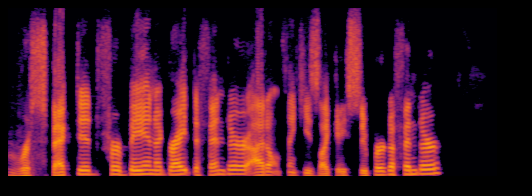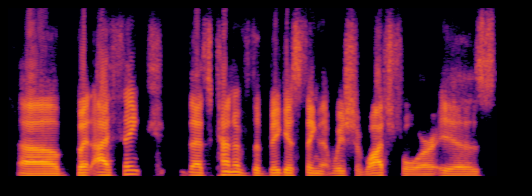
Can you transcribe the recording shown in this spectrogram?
respected for being a great defender. I don't think he's like a super defender. Uh, but I think that's kind of the biggest thing that we should watch for is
